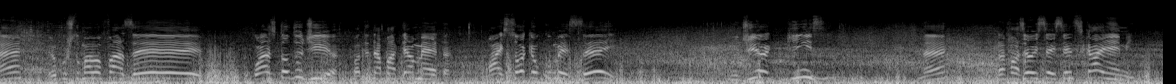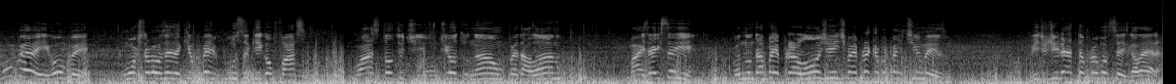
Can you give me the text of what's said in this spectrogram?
né? Eu costumava fazer quase todo dia para tentar bater a meta. Mas só que eu comecei no dia 15, né? Para fazer os 600 km. Vamos ver aí, vamos ver. Vou mostrar para vocês aqui o percurso aqui que eu faço quase todo dia. Um dia outro não, pedalando. Mas é isso aí. Quando não dá para ir para longe, a gente vai para cá para pertinho mesmo. Vídeo diretão para vocês, galera.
